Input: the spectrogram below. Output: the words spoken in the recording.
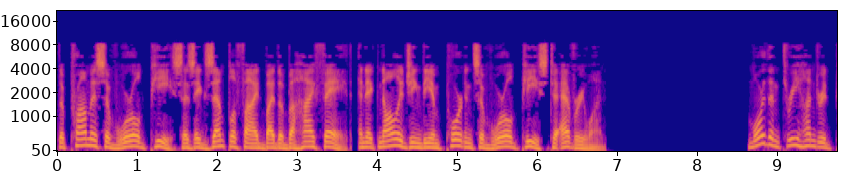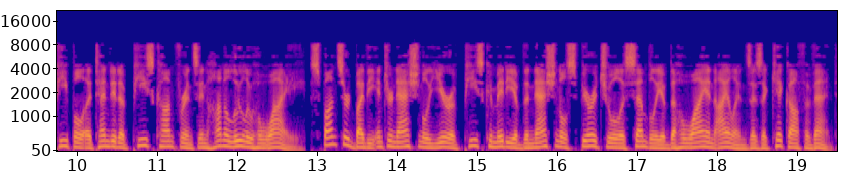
The promise of world peace is exemplified by the Bahá'í Faith, and acknowledging the importance of world peace to everyone. More than 300 people attended a peace conference in Honolulu, Hawaii, sponsored by the International Year of Peace Committee of the National Spiritual Assembly of the Hawaiian Islands as a kick-off event.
